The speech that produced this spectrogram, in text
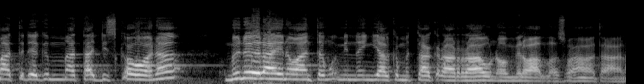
ማትደግም ማታዲስ ከሆነ ምን ላይ ነው አንተ ሙእሚን ነኝ እያልክ የምታቅራራው ነው የሚለው አላ ስብን ተላ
